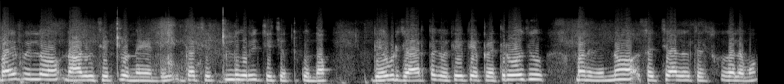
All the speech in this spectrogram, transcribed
బైబిల్లో నాలుగు చెట్లు ఉన్నాయండి. ఇంకా చెట్ల గురించి చెప్పుకుందాం. దేవుడు జాగ్రత్తగా వెతికితే ప్రతిరోజు మనం ఎన్నో సత్యాలను తెలుసుకోగలము.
